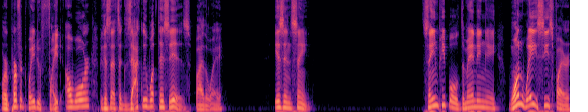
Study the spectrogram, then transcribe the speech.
or a perfect way to fight a war, because that's exactly what this is, by the way, is insane. Same people demanding a one way ceasefire.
